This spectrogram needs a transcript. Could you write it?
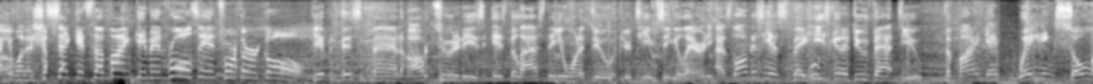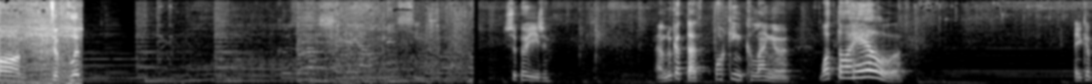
second one. And Set gets the mind game and rolls in for a third goal. Giving this man opportunities is the last thing you want to do if your team singularity. As long as he has space, he's going to do that to you. The mind game, waiting so long to flip. Super easy. And look at that fucking clanger. What the hell? You can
